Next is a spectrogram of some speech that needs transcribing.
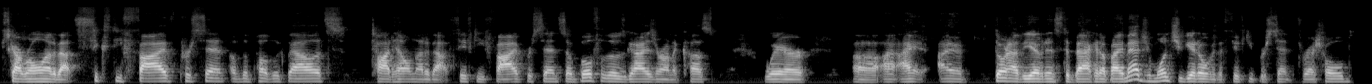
Scott Rolen at about 65% of the public ballots, Todd Helton at about 55%. So both of those guys are on a cusp where uh, I, I, don't have the evidence to back it up. I imagine once you get over the 50% threshold,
